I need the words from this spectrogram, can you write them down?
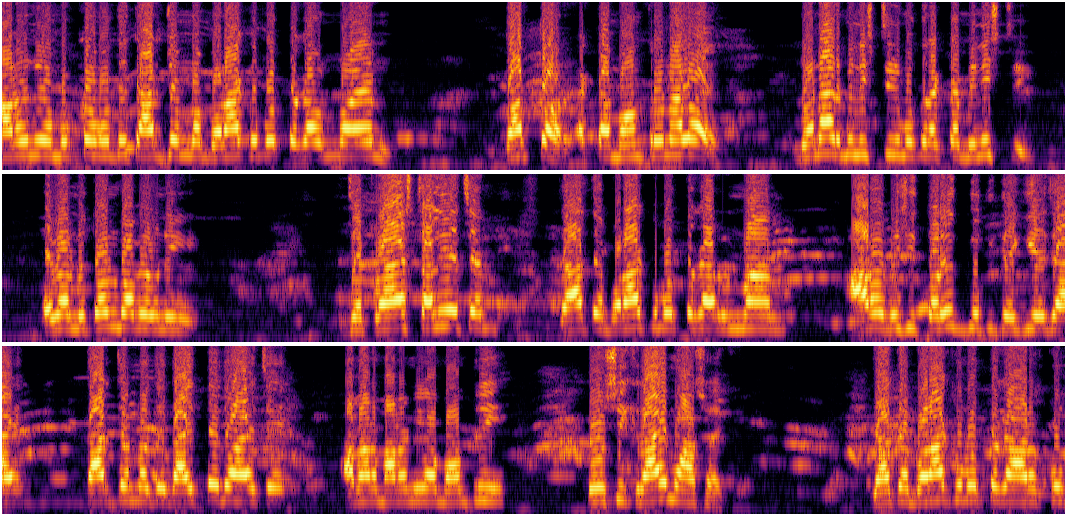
মাননীয় মুখ্যমন্ত্রী তার জন্য বরাক উপত্যকা উন্নয়ন দপ্তর, একটা মন্ত্রণালয় ডোনার মিনিস্ট্রির মতন একটা মিনিস্ট্রি এবার নতুন ভাবে উনি যে প্রয়াস চালিয়েছেন, যাতে বরাক উপত্যকার উন্নয়ন আরও বেশি তড়িৎ গতিতে এগিয়ে যায়। তার জন্য যে দায়িত্ব দেওয়া হয়েছে আমার মাননীয় মন্ত্রী কৌশিক রায় মহাশয়কে, যাতে বরাক উপত্যকা আরও খুব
